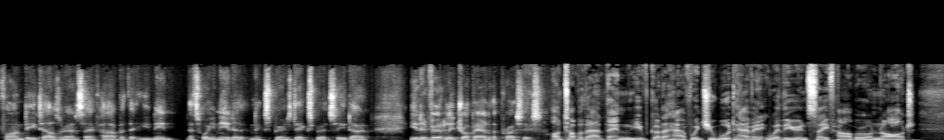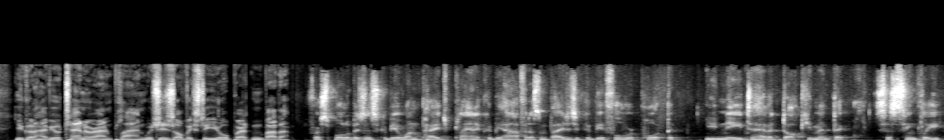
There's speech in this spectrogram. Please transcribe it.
fine details around safe harbor that you need. That's why you need an experienced expert so you don't inadvertently drop out of the process. On top of that, then you've got to have, which you would have whether you're in safe harbor or not, you've got to have your turnaround plan, which is obviously your bread and butter. For a smaller business, it could be a one-page plan, it could be half a dozen pages, it could be a full report, but you need to have a document that succinctly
